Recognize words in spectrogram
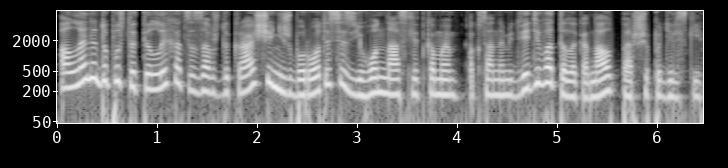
Але не допустити лиха це завжди краще ніж боротися з його наслідками. Оксана Медведєва, телеканал Перший Подільський.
